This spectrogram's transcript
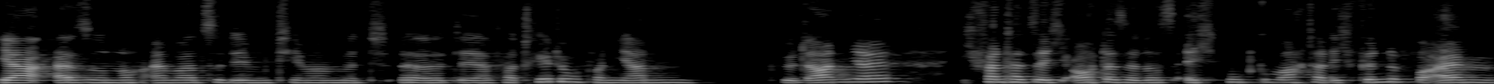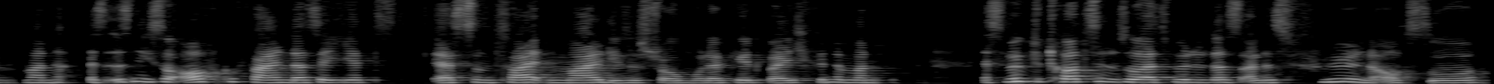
Ja, also noch einmal zu dem Thema mit äh, der Vertretung von Jan für Daniel. Ich fand tatsächlich auch, dass er das echt gut gemacht hat. Ich finde vor allem, man, es ist nicht so aufgefallen, dass er jetzt erst zum zweiten Mal diese Show moderiert, weil ich finde, man, es wirkte trotzdem so, als würde das alles fühlen, auch so,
